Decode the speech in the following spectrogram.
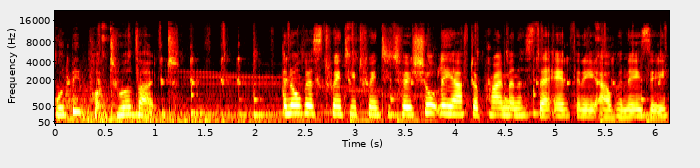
would be put to a vote. In August 2022, shortly after Prime Minister Anthony Albanese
